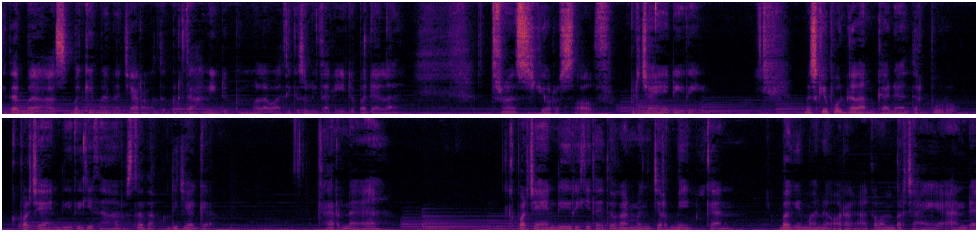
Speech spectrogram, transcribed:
kita bahas bagaimana cara untuk bertahan hidup melewati kesulitan hidup adalah trust yourself, percaya diri. Meskipun dalam keadaan terpuruk, kepercayaan diri kita harus tetap dijaga. Karena kepercayaan diri kita itu akan mencerminkan bagaimana orang akan mempercayai Anda.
